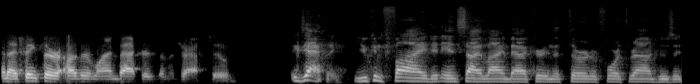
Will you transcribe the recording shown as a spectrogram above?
And I think there are other linebackers in the draft too. Exactly. You can find an inside linebacker in the third or fourth round who's a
